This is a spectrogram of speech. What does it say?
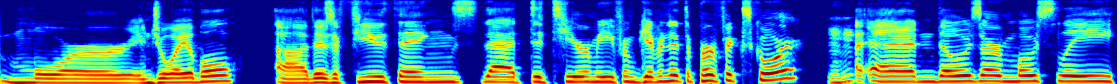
more enjoyable. Uh, there's a few things that deter me from giving it the perfect score, Mhm. and those are mostly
